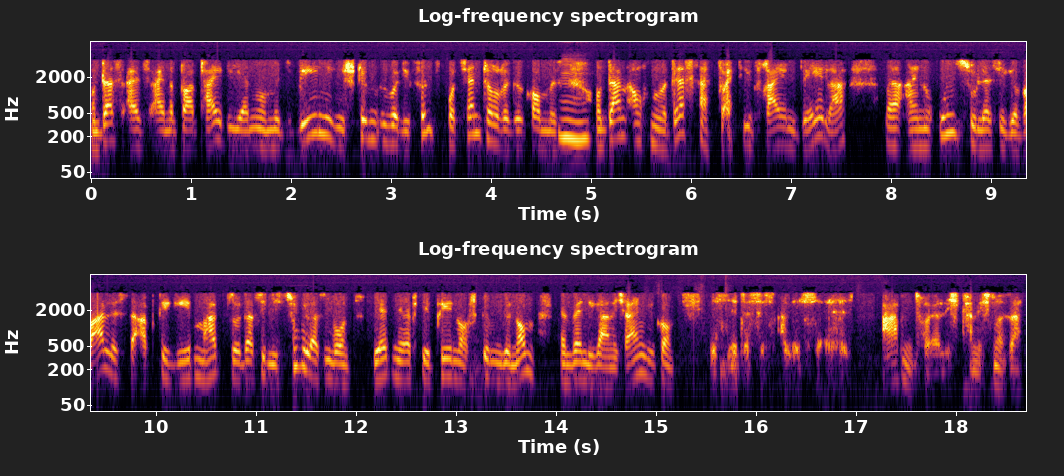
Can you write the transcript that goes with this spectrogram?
und das als eine Partei, die ja nur mit wenigen Stimmen über die 5-Prozent-Hürde gekommen ist mhm. und dann auch nur deshalb, weil die Freien Wähler äh, eine unzulässige Wahlliste abgegeben hat, sodass sie nicht zugelassen wurden. Wir hätten der FDP noch Stimmen genommen, dann wären die gar nicht reingekommen. Das, das ist alles äh, abenteuerlich, kann ich nur sagen.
